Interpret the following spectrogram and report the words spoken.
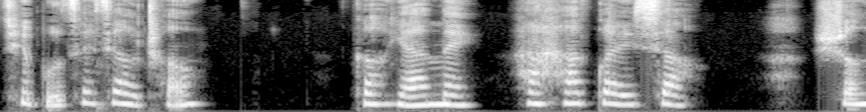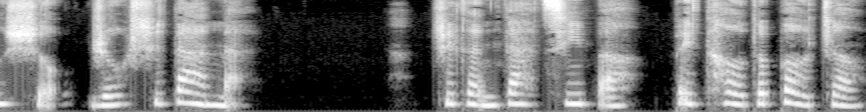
却不再叫床。高衙内哈哈怪笑，双手揉实大奶，只感大鸡巴被套得暴胀，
